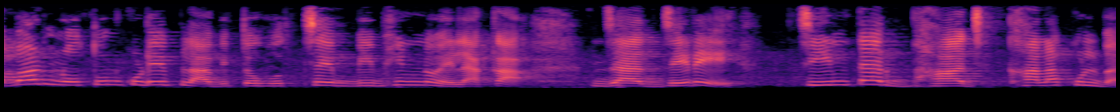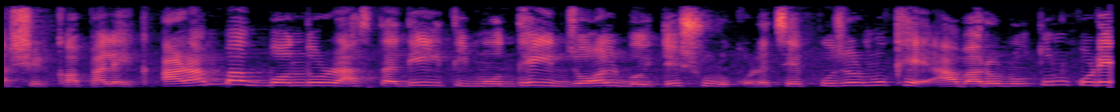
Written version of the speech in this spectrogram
আবার নতুন করে প্লাবিত হচ্ছে বিভিন্ন এলাকা। যার জেরে চিন্তার ভাঁজ খানাকুলবাসীর কপালে। আরামবাগ বন্দর রাস্তা দিয়ে ইতিমধ্যেই জল বইতে শুরু করেছে। পুজোর মুখে আবারও নতুন করে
